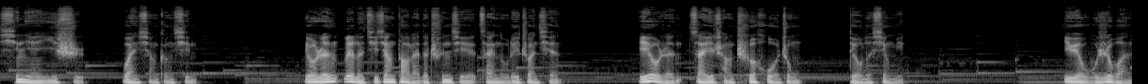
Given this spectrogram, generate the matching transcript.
新年伊始，万象更新。有人为了即将到来的春节在努力赚钱，也有人在一场车祸中丢了性命。一月五日晚，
